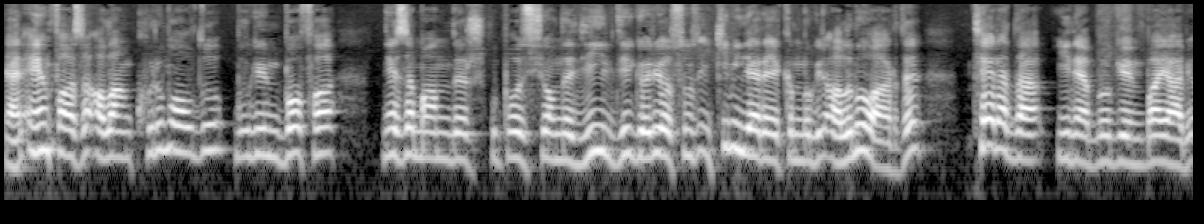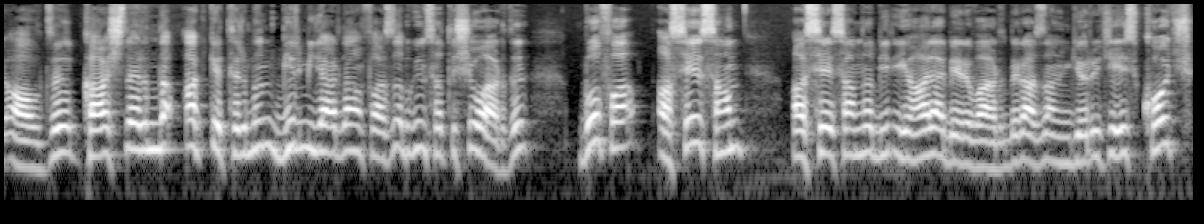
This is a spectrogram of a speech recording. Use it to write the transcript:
Yani en fazla alan kurum oldu. Bugün BOFA ne zamandır bu pozisyonda değildi. Görüyorsunuz 2 milyara yakın bugün alımı vardı. Terra da yine bugün bayağı bir aldı. Karşılarında Ak Yatırım'ın 1 milyardan fazla bugün satışı vardı. BOFA, Aselsan, Aselsan'da bir ihale haberi vardı. Birazdan göreceğiz. Koç,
